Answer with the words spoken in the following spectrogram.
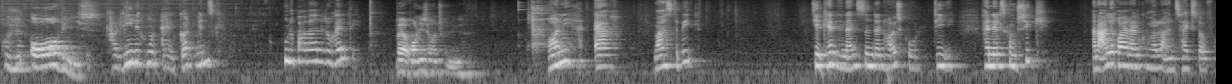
Prøv at. Overvis. Karoline, hun er et godt menneske. Hun har bare været lidt uheldig. Hvad er Ronnys undskyldning? Ronny er meget stabil. De har kendt hinanden siden den højskole. De, han elsker musik. Han har aldrig rørt alkohol, og han tager ikke stoffer.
